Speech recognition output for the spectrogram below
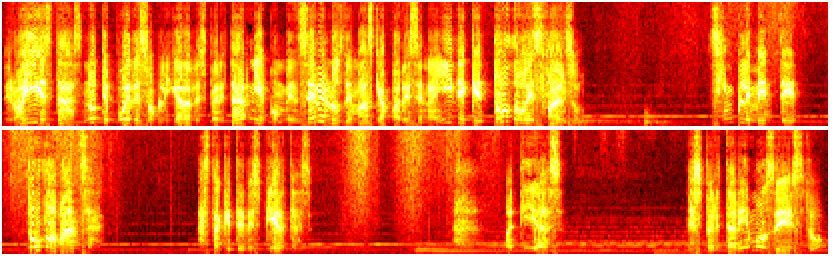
Pero ahí estás, no te puedes obligar a despertar ni a convencer a los demás que aparecen ahí de que todo es falso. Simplemente todo avanza hasta que te despiertas. Matías, ¿despertaremos de esto?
